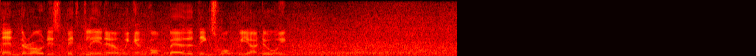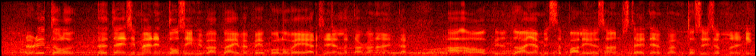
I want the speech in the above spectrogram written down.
then the road is a bit cleaner and we can compare the things what we are doing. No nyt on ollut ensimmäinen tosi hyvä päivä Polo VRCllä takana, että olen oppinut ajamissa paljon ja saanut sitä eteenpäin, mutta tosi semmoinen niin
